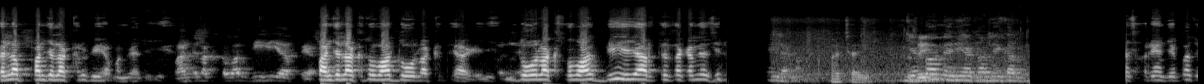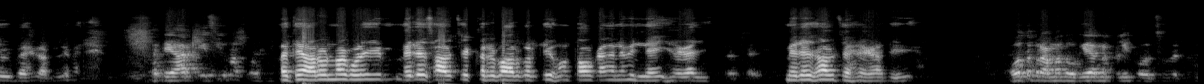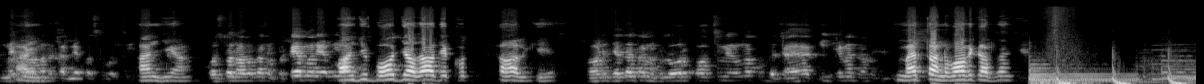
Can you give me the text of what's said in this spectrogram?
ਪਹਿਲਾਂ 5 ਲੱਖ ਰੁਪਇਆ ਮੰਗਿਆ ਜੀ। 5 ਲੱਖ ਤੋਂ ਬਾਅਦ 20000 ਰੁਪਏ 5 ਲੱਖ ਤੋਂ ਬਾਅਦ 2 ਲੱਖ ਤੇ ਆ ਗਏ ਜੀ। 2 ਲੱਖ ਤੋਂ ਬਾਅਦ 20000 ਤੇ ਤਾਂ ਕਹਿੰਦੇ ਸੀ ਅੱਛਾ ਜੀ। ਜੇਬਾਂ ਮੇਰੀਆਂ ਖਾਲੀ ਕਰ। ਸਾਰੀਆਂ ਜੇਬਾਂ ਚੋਂ ਵੀ ਪੈਸੇ ਕੱਢ ਲਏ ਮੇਰੇ ਹਥਿਆਰ ਕੀ ਸੀ ਉਹਨਾਂ ਕੋਲ? ਹਥਿਆਰ ਉਹਨਾਂ ਕੋਲੇ ਜੀ ਮੇਰੇ ਹਿਸਾਬ 'ਚ ਇੱਕ ਰਿਵਾਲਵਰ ਤੇ ਹੁਣ ਤਾਂ ਉਹ ਕਹਿੰਦੇ ਨੇ ਵੀ ਨਹੀਂ ਹੈਗਾ ਜੀ। ਅੱਛਾ ਜੀ। ਮੇਰੇ ਹਿਸਾਬ 'ਚ ਹੈਗਾ ਜੀ ਉਹ ਤਾਂ ਬਰਾਮਦ ਹੋ ਗਿਆ ਨਕਲੀ ਪੁਲਿਸ ਨੇ ਹਾਂਜੀ। ਬਰਾਮਦ ਕਰ ਲਿਆ ਪਸਤੌਲ ਸੀ। ਹਾਂਜੀ ਹਾਂ। ਉਸ ਤੋਂ ਇਲਾਵਾ ਤੁਹਾਨੂੰ ਟੁੱਟਿਆ ਮਾਰਿਆ ਵੀ? ਹਾਂਜੀ ਬਹੁਤ ਜ਼ਿਆਦਾ ਦੇਖੋ ਹਾਲ ਕੀ ਹੈ। ਹੁਣ ਜਦੋਂ ਤੁਹਾਨੂੰ ਫਲੋਰ ਪੁਲਿਸ ਨੇ ਉਹਨਾਂ ਤੋਂ ਬਚਾਇਆ ਕੀ ਕਹਿਣਾ ਚਾਹੁੰਦੇ ਮੈਂ ਧੰਨਵਾਦ ਕਰਦਾ ਜੀ।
